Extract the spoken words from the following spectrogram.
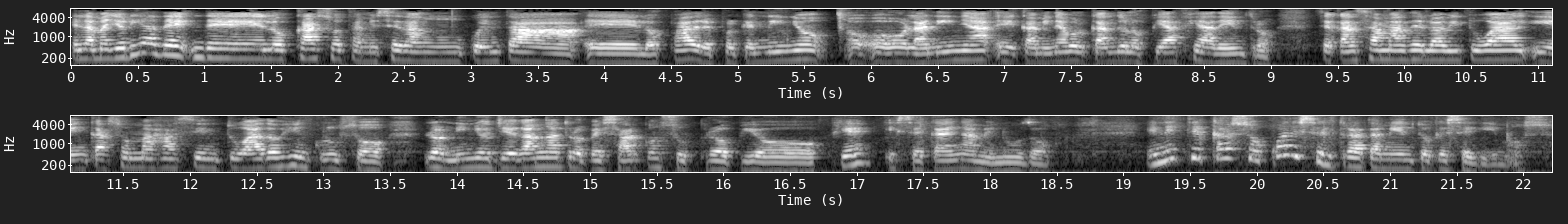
En la mayoría de, los casos también se dan cuenta eh, los padres, porque el niño o, la niña eh, camina volcando los pies hacia adentro. Se cansa más de lo habitual y en casos más acentuados incluso los niños llegan a tropezar con sus propios pies y se caen a menudo. En este caso, ¿cuál es el tratamiento que seguimos?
